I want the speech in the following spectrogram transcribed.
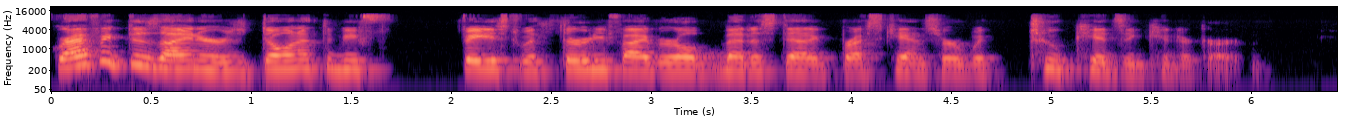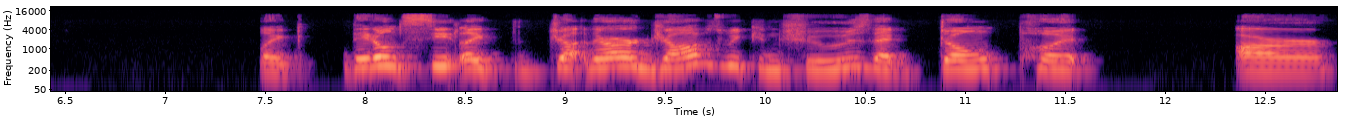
Graphic designers don't have to be faced with 35 year old metastatic breast cancer with two kids in kindergarten. Like they don't see like jo- there are jobs we can choose that don't put our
